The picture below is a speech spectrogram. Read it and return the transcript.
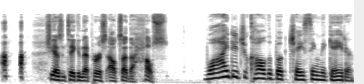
she hasn't taken that purse outside the house. Why did you call the book Chasing the Gator?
